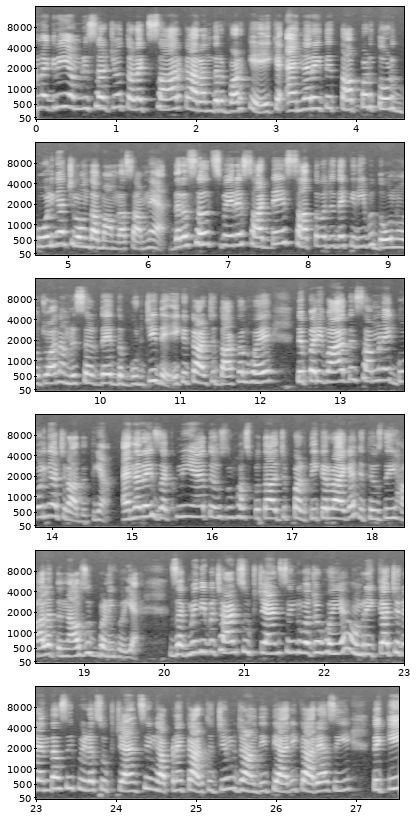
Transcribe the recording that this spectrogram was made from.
ਨਗਰੀ ਅੰਮ੍ਰਿਤਸਰ ਚੋਂ ਤੜਕਸਾਰ ਘਰ ਅੰਦਰ ਵੜ ਕੇ ਇੱਕ ਐਨਆਰਆਈ ਤੇ ਤਾਪੜ ਤੋੜ ਗੋਲੀਆਂ ਚਲਾਉਣ ਦਾ ਮਾਮਲਾ ਸਾਹਮਣੇ ਆਇਆ। ਦਰਅਸਲ ਸਵੇਰੇ 7:30 ਵਜੇ ਦੇ ਕਰੀਬ ਦੋ ਨੌਜਵਾਨ ਅੰਮ੍ਰਿਤਸਰ ਦੇ ਦਬੁਰਜੀ ਦੇ ਇੱਕ ਘਰ 'ਚ ਦਾਖਲ ਹੋਏ ਤੇ ਪਰਿਵਾਰ ਦੇ ਸਾਹਮਣੇ ਗੋਲੀਆਂ ਚਲਾ ਦਿੱਤੀਆਂ। ਐਨਆਰਆਈ ਜ਼ਖਮੀ ਹੈ ਤੇ ਉਸ ਨੂੰ ਹਸਪਤਾਲ 'ਚ ਭਰਤੀ ਕਰਵਾਇਆ ਗਿਆ, ਜਿੱਥੇ ਉਸ ਦੀ ਹਾਲਤ ਨਾਜ਼ੁਕ ਬਣੀ ਹੋਈ ਹੈ। ਜ਼ਖਮੀ ਦੀ ਪਛਾਣ ਸੁਖਚੈਨ ਸਿੰਘ ਵਜੋਂ ਹੋਈ ਹੈ। ਅਮਰੀਕਾ 'ਚ ਰਹਿੰਦਾ ਸੀ ਪੀੜਤ ਸੁਖਚੈਨ ਸਿੰਘ। ਆਪਣੇ ਘਰ 'ਚ ਜਿਮ ਜਾਣ ਦੀ ਤਿਆਰੀ ਕਰ ਰਿਹਾ ਸੀ ਤੇ ਕੀ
